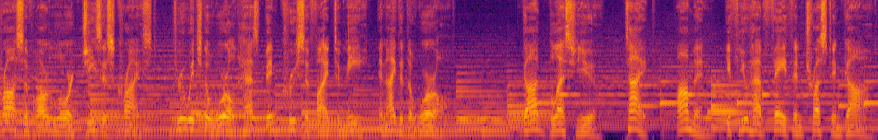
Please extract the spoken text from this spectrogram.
cross of our Lord Jesus Christ, through which the world has been crucified to me, and I to the world. God bless you. Type, Amen, if you have faith and trust in God.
